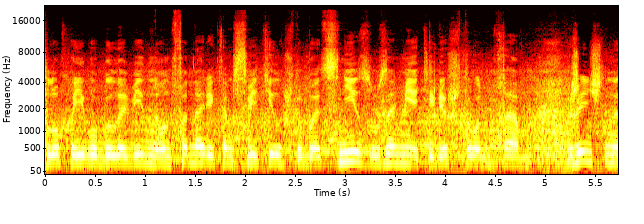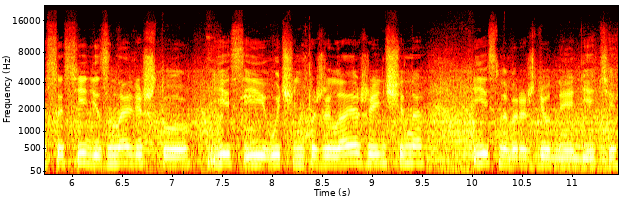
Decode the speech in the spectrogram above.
плохо его было видно, он фонариком светил, чтобы снизу заметили, что он там. Женщины-соседи знали, что есть и очень пожилая женщина, есть новорожденные дети.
